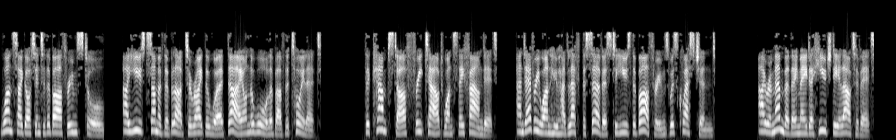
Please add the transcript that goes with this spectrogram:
Once I got into the bathroom stall, I used some of the blood to write the word die on the wall above the toilet. The camp staff freaked out once they found it and everyone who had left the service to use the bathrooms was questioned. I remember they made a huge deal out of it,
